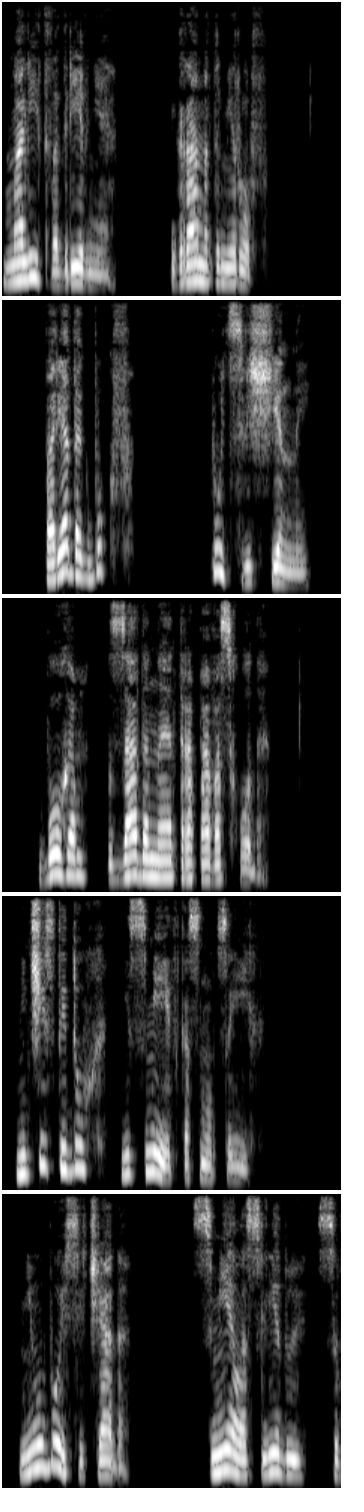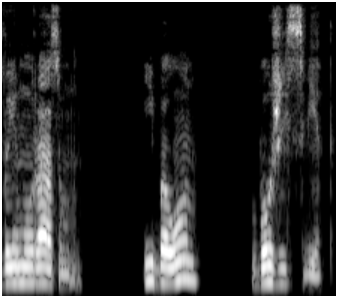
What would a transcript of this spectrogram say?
молитва древняя, грамота миров. Порядок букв — путь священный, Богом заданная тропа восхода. Нечистый дух не смеет коснуться их. Не убойся, чада, смело следуй своему разуму, ибо он — Божий свет.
